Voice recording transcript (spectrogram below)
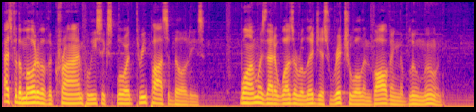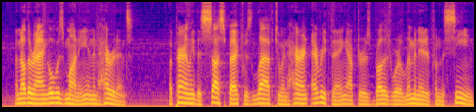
As for the motive of the crime, police explored three possibilities. One was that it was a religious ritual involving the blue moon. Another angle was money and inheritance. Apparently, the suspect was left to inherit everything after his brothers were eliminated from the scene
